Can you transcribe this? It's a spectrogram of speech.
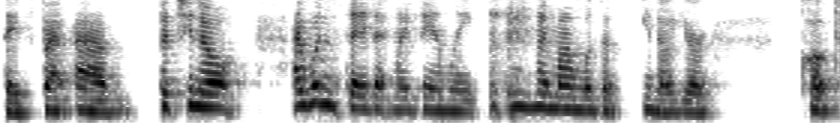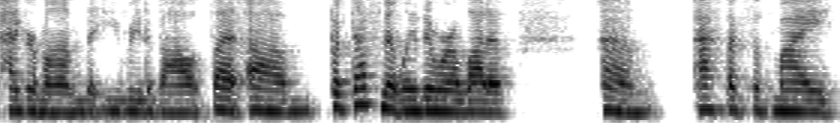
States. But um, but you know, I wouldn't say that my family, my mom wasn't, you know, your quote tiger mom that you read about but um but definitely there were a lot of um aspects of my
